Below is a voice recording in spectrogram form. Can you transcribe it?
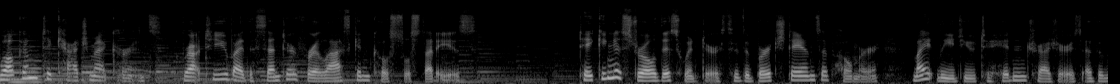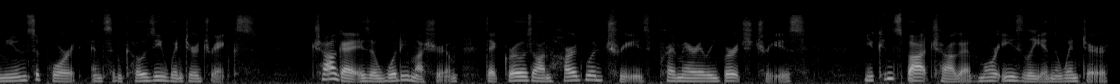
Welcome to Kachemak Currents, brought to you by the Center for Alaskan Coastal Studies. Taking a stroll this winter through the birch stands of Homer might lead you to hidden treasures of immune support and some cozy winter drinks. Chaga is a woody mushroom that grows on hardwood trees, primarily birch trees. You can spot chaga more easily in the winter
